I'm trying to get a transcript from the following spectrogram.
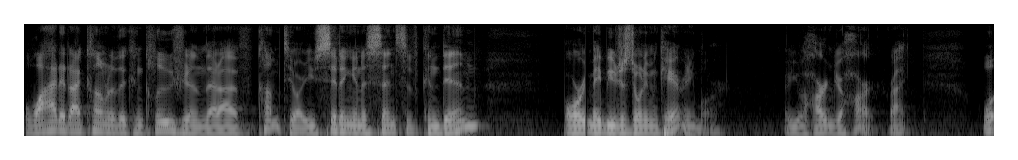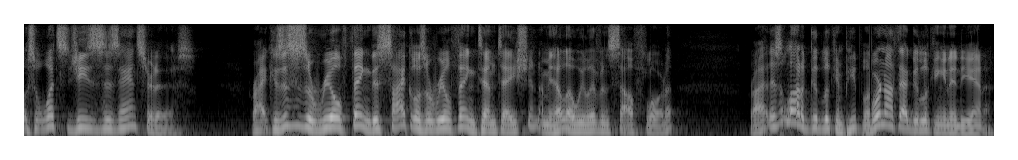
why did i come to the conclusion that i've come to are you sitting in a sense of condemned or maybe you just don't even care anymore or you hardened your heart right well so what's jesus' answer to this right because this is a real thing this cycle is a real thing temptation i mean hello we live in south florida right? There's a lot of good looking people. We're not that good looking in Indiana.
